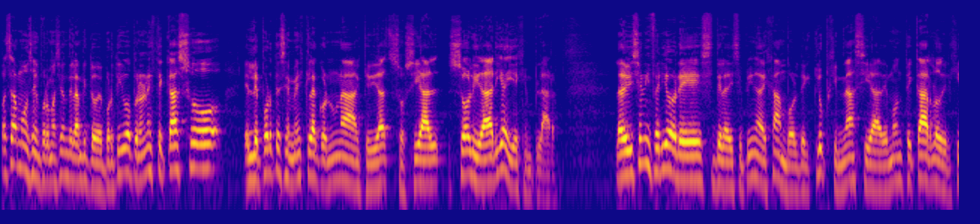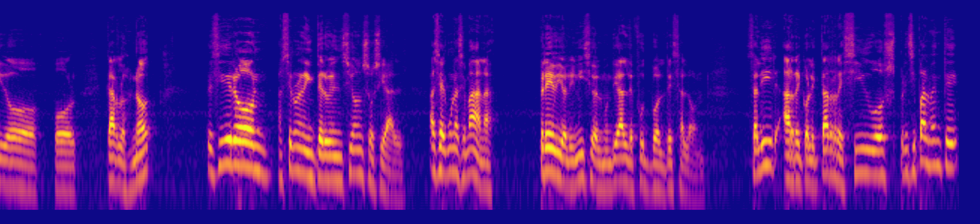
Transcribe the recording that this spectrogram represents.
Pasamos a información del ámbito deportivo, pero en este caso el deporte se mezcla con una actividad social solidaria y ejemplar. La división inferior es de la disciplina de handball del Club Gimnasia de Monte Carlo, dirigido por Carlos Not, decidieron hacer una intervención social hace algunas semanas, previo al inicio del Mundial de Fútbol de Salón. Salir a recolectar residuos, principalmente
